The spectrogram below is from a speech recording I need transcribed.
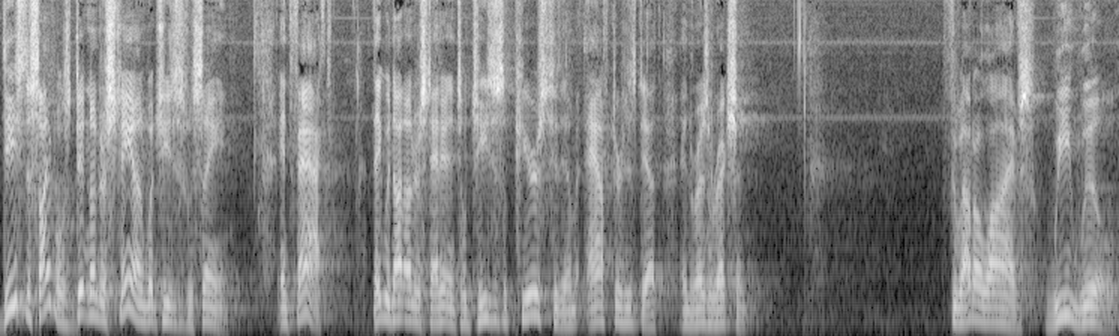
These disciples didn't understand what Jesus was saying. In fact, they would not understand it until Jesus appears to them after his death and resurrection. Throughout our lives, we will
